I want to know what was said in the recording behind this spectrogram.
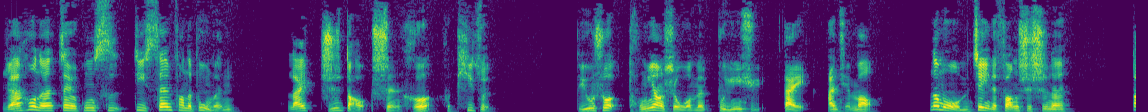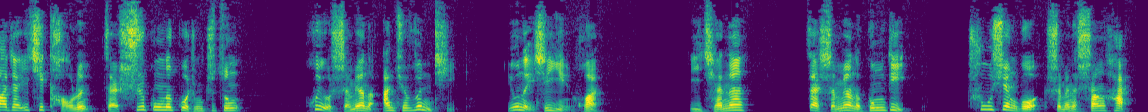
然后呢，再由公司第三方的部门来指导审核和批准。比如说，同样是我们不允许戴安全帽，那么我们建议的方式是呢，大家一起讨论在施工的过程之中会有什么样的安全问题，有哪些隐患。以前呢，在什么样的工地出现过什么样的伤害？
